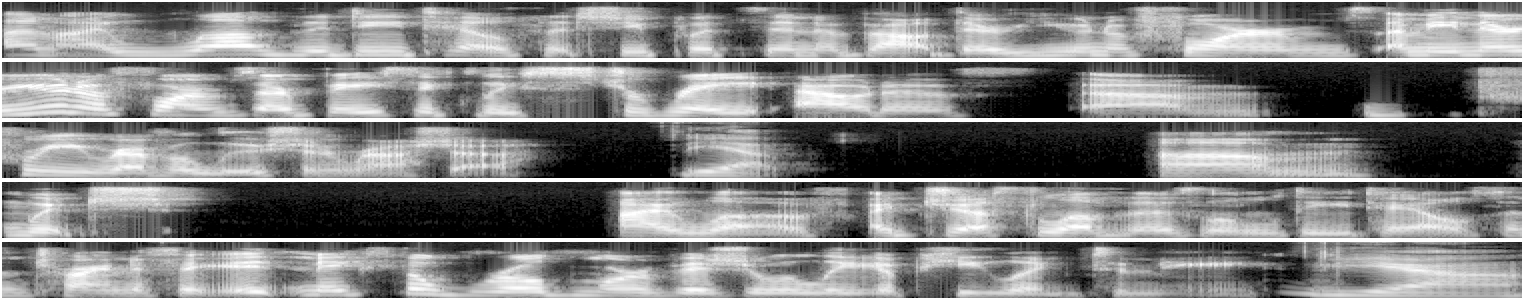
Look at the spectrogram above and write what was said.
and i love the details that she puts in about their uniforms i mean their uniforms are basically straight out of um pre-revolution russia Yeah. um, which I love. I just love those little details and trying to figure. It makes the world more visually appealing to me. Yeah.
